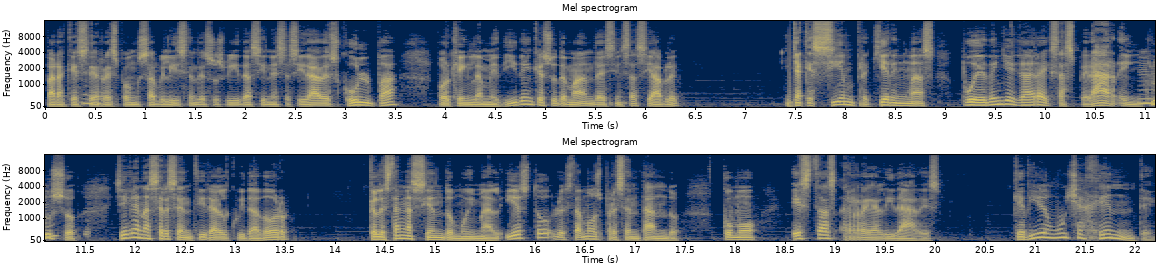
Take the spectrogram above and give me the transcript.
para que se responsabilicen de sus vidas y necesidades, culpa porque en la medida en que su demanda es insaciable, ya que siempre quieren más, pueden llegar a exasperar e incluso llegan a hacer sentir al cuidador que lo están haciendo muy mal. Y esto lo estamos presentando como estas realidades que vive mucha gente.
